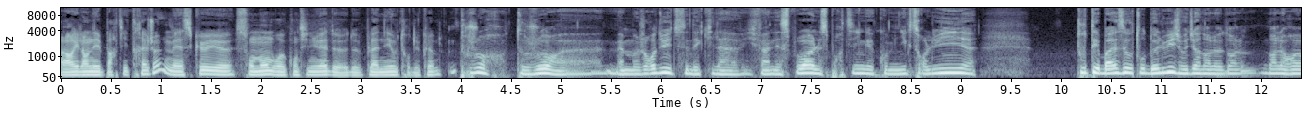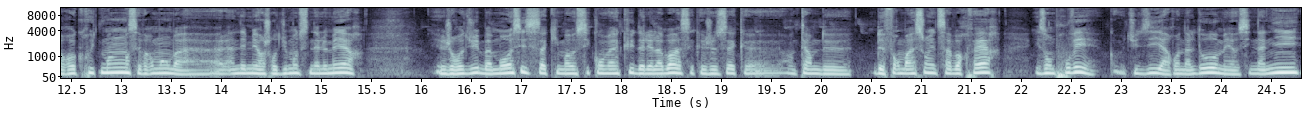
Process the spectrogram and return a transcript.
Alors il en est parti très jeune, mais est-ce que euh, son ombre continuait de, de planer autour du club? Toujours, toujours. euh, même aujourd'hui, tu sais, dès qu'il a, il fait un exploit, le Sporting communique sur lui. euh, Tout est basé autour de lui. Je veux dire, dans, le, dans, le- dans leur recrutement, c'est vraiment bah, l'un des meilleurs joueurs du monde, ce n'est le meilleur. Et aujourd'hui, bah, moi aussi, c'est ça qui m'a aussi convaincu d'aller là-bas, c'est que je sais que en termes de, de formation et de savoir-faire, ils ont prouvé. Comme tu dis, a Ronaldo, mais aussi Nani,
